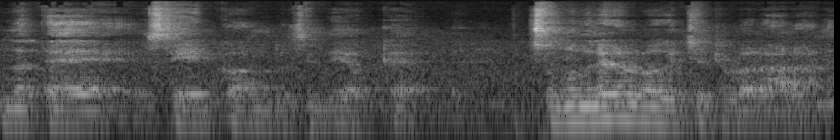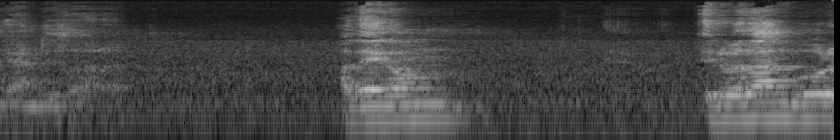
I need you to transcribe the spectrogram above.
ഇന്നത്തെ സ്റ്റേറ്റ് കോൺഗ്രസിന്റെ ഒക്കെ ചുമതലകൾ വഹിച്ചിട്ടുള്ള ഒരാളാണ് ചാണ്ടി സാറ്. അദ്ദേഹം തിരുവിതാംകൂർ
